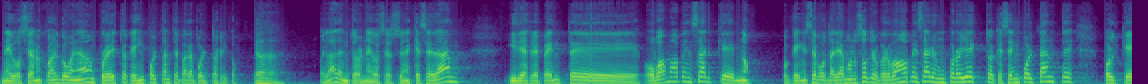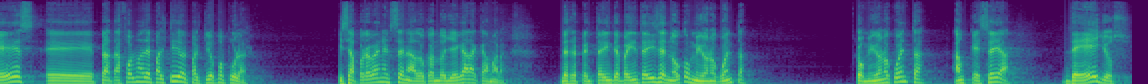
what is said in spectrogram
negociaron con el gobernador un proyecto que es importante para Puerto Rico. ¿verdad? Dentro de las negociaciones que se dan y de repente, o vamos a pensar que no, porque en ese votaríamos nosotros, pero vamos a pensar en un proyecto que sea importante porque es eh, plataforma de partido del Partido Popular. Y se aprueba en el Senado cuando llega a la Cámara. De repente el independiente dice, no, conmigo no cuenta. Conmigo no cuenta, aunque sea de ellos,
